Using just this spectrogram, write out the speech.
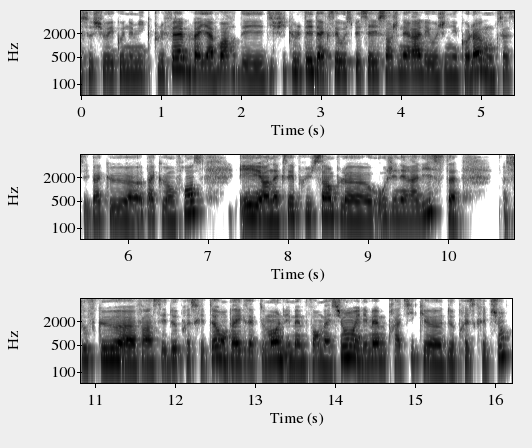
socio-économique plus faible, va y avoir des difficultés d'accès aux spécialistes en général et aux gynécologues. Donc ça, c'est pas que pas que en France, et un accès plus simple aux généralistes. Sauf que, euh, enfin, ces deux prescripteurs n'ont pas exactement les mêmes formations et les mêmes pratiques euh, de prescription.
